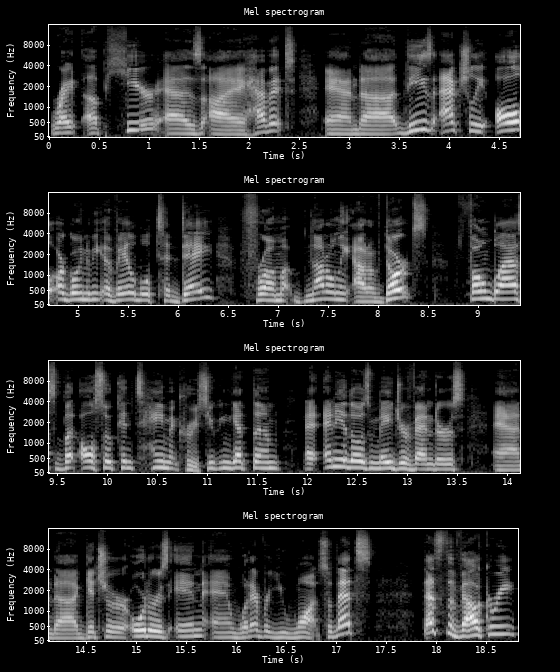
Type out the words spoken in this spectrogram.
right up here as I have it. And uh, these actually all are going to be available today from not only out of darts, Foam Blast, but also Containment Crews. You can get them at any of those major vendors and uh, get your orders in and whatever you want. So that's that's the Valkyrie.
